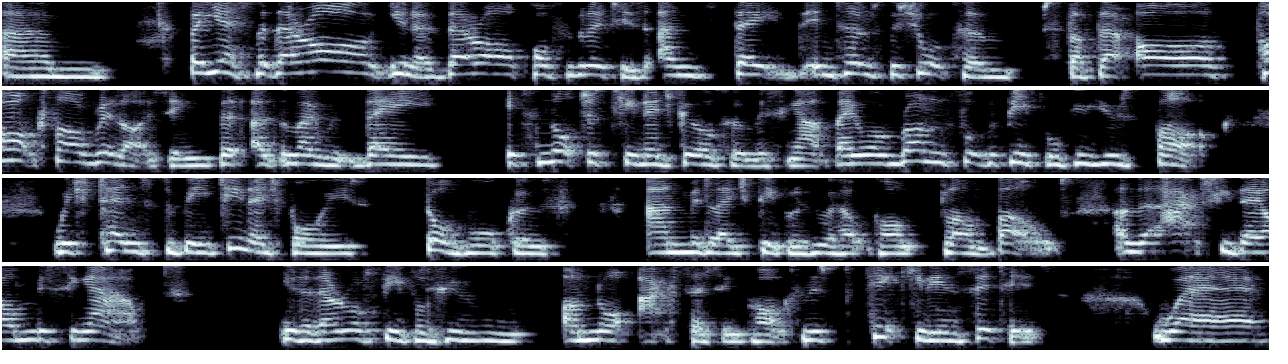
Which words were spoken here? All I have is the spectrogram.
Um, but yes, but there are, you know, there are possibilities, and they, in terms of the short-term stuff, there are parks are realizing that at the moment they, it's not just teenage girls who are missing out. They will run for the people who use the park, which tends to be teenage boys, dog walkers, and middle-aged people who help plant bulbs, and that actually they are missing out. You know, there are a lot of people who are not accessing parks, and this particularly in cities where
